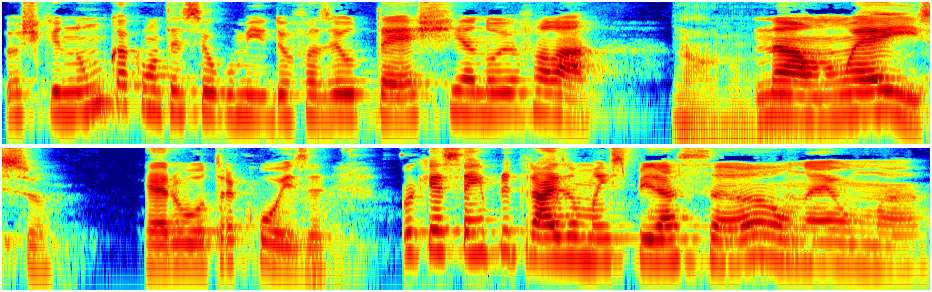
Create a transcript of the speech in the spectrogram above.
Eu acho que nunca aconteceu comigo de eu fazer o teste e a noiva falar: Não, não. Não, não é isso. Quero outra coisa. Porque sempre traz uma inspiração, né? Uma.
